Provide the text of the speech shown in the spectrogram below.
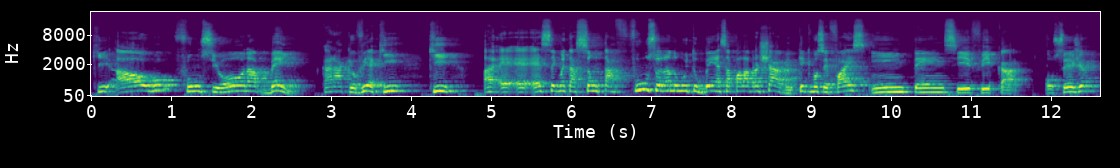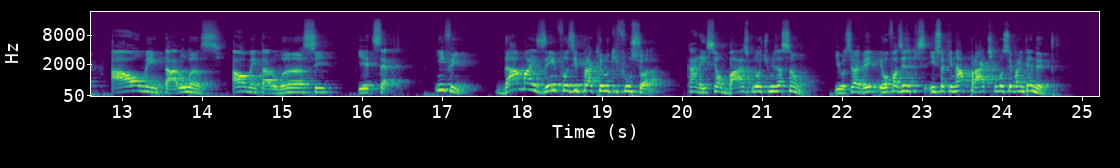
que algo funciona bem. Caraca, eu vi aqui que é, é, essa segmentação está funcionando muito bem, essa palavra-chave. O que, que você faz? Intensificar. Ou seja, aumentar o lance. Aumentar o lance e etc. Enfim, dá mais ênfase para aquilo que funciona. Cara, isso é o básico da otimização. E você vai ver, eu vou fazer isso aqui na prática e você vai entender.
